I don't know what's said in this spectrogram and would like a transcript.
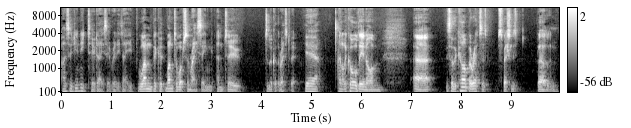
I said, "You need two days here, really, don't you? One because one to watch some racing, and two to look at the rest of it." yeah. and I called in on uh, so the carburettor specialist Burlen,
